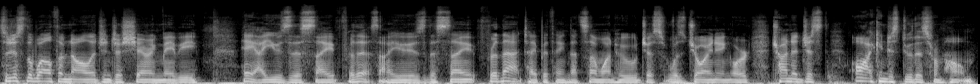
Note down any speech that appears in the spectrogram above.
So just the wealth of knowledge and just sharing maybe, hey, I use this site for this. I use this site for that type of thing. That's someone who just was joining or trying to just, oh, I can just do this from home.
